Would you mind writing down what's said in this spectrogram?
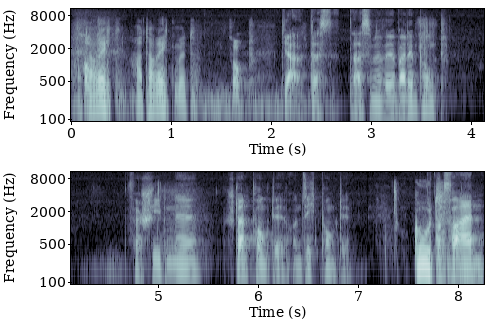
Hat er recht, hat er recht mit. top. Ja, das, da sind wir wieder bei dem Punkt. Verschiedene Standpunkte und Sichtpunkte. Gut. Und vor allem,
